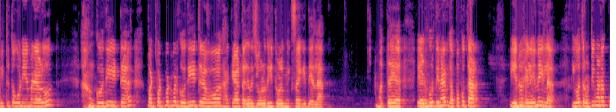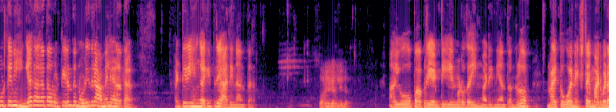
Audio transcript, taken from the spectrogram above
ಹಿಟ್ಟು ತೊಗೊಂಡು ಏನು ಮಾಡ್ಯಾಳು? ಗೋಧಿ ಹಿಟ್ಟು ಪಟ್ ಪಟ್ ಪಟ್ ಪಟ್ ಗೋಧಿ ಹಿಟ್ಟು ಅವಾಗ ಹಾಕ್ಯಾಳ ತೆಗೆದು ಜೋಳದ ಹಿಟ್ಟೊಳಗೆ ಮಿಕ್ಸ್ ಆಗಿದ್ದೆಲ್ಲ ಮತ್ತೆ ಎರಡು ಮೂರು ದಿನ ಗಪ್ಪ ಕೂತಾಳ. ಏನು ಹೇಳೇನೇ ಇಲ್ಲ. ಇವತ್ತು ರೊಟ್ಟಿ ಮಾಡಕ್ ಕೂಡ್ತೇನಿ ಹಿಂಗ್ಯಾಕೆ ಆಗತ್ತಾವ ರೊಟ್ಟಿ ಅಂತ ನೋಡಿದ್ರೆ ಆಮೇಲೆ ಹೇಳತ್ತಾಳ. ಅಂಟಿರಿ ಹಿಂಗಾಗಿತ್ರಿ ಆ ದಿನ ಅಂತ. ಅಯ್ಯೋ ಪಾಪ್ರಿ ಆಂಟಿ ಏನು ಮಾಡೋದ ಹಿಂಗೆ ಮಾಡಿದ್ನಿ ಅಂತಂದ್ರು ಆಯ್ತು ತಗೋ ನೆಕ್ಸ್ಟ್ ಟೈಮ್ ಮಾಡಬೇಡ.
